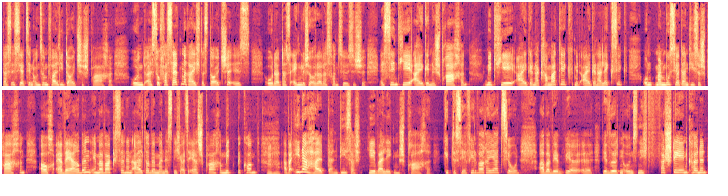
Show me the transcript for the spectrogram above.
Das ist jetzt in unserem Fall die deutsche Sprache. Und als so facettenreich das Deutsche ist, oder das Englische oder das Französische, es sind je eigene Sprachen mit je eigener Grammatik, mit eigener Lexik. Und man muss ja dann diese Sprachen auch erwerben im Erwachsenenalter, wenn man es nicht als Erstsprache mitbekommt. Mhm. Aber innerhalb dann dieser jeweiligen Sprache gibt es sehr viel Variation. Aber wir, wir, äh, wir würden uns nicht verstehen können,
